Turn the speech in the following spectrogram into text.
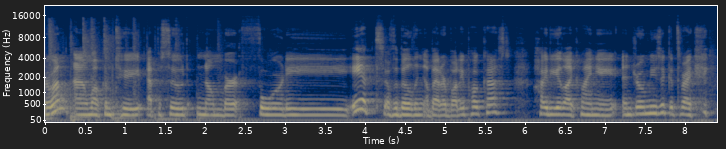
everyone, and welcome to episode number 48 of the Building a Better Body podcast. How do you like my new intro music? It's very.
